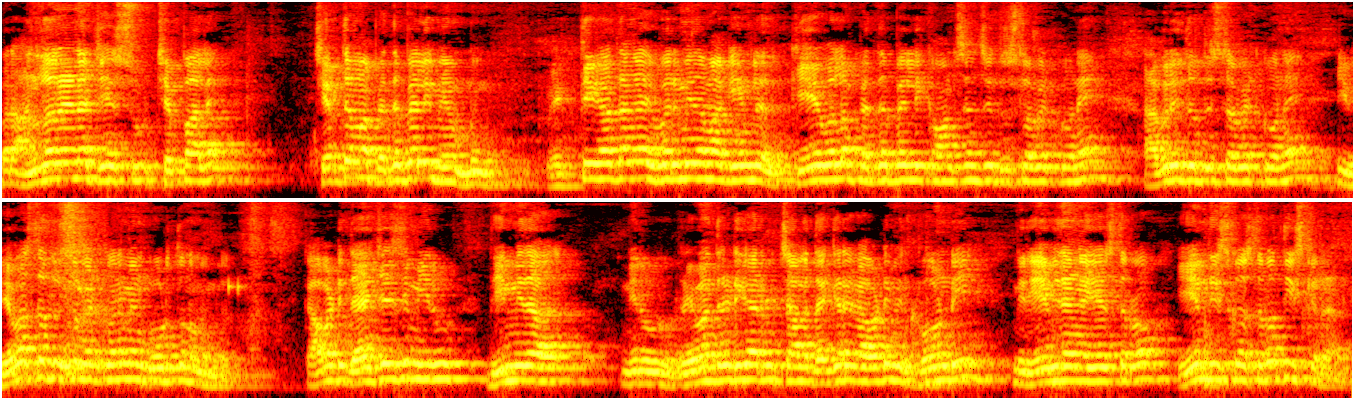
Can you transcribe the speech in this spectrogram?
మరి అందులోనైనా చేసు చెప్పాలి. చెప్తే మా పెద్దపల్లి మేము వ్యక్తిగతంగా ఎవరి మీద మాకేం లేదు. కేవలం పెద్దపల్లి కాన్స్టిట్యున్సీ దృష్టిలో పెట్టుకొని అభివృద్ధి దృష్టిలో పెట్టుకొని ఈ వ్యవస్థ దృష్టిలో పెట్టుకొని మేము కోరుతున్నాం మిమ్మల్ని. కాబట్టి దయచేసి మీరు దీని మీద మీరు రేవంత్ రెడ్డి గారు చాలా దగ్గర కాబట్టి మీరు పోండి. మీరు ఏ విధంగా చేస్తారో ఏం తీసుకొస్తారో తీసుకురండి.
